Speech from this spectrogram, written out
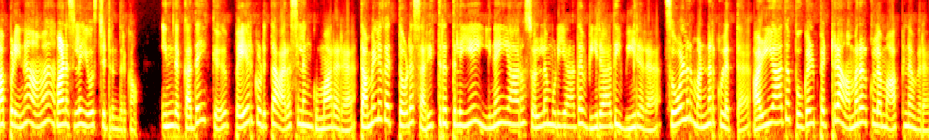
அப்படின்னு அவன் மனசுல யோசிச்சுட்டு இருந்திருக்கான். இந்த கதைக்கு பெயர் கொடுத்த அரசிலங்குமாரரை தமிழகத்தோட சரித்திரத்திலேயே இணை யாரும் சொல்ல முடியாத வீராதி வீரரை சோழர் மன்னர் குலத்தை அழியாத புகழ் பெற்ற அமரர் குலம் ஆக்குனவரை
